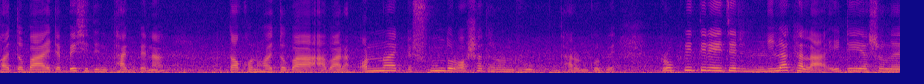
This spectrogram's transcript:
হয়তো বা এটা বেশি দিন থাকবে না। তখন হয়তো বা আবার অন্য একটা সুন্দর অসাধারণ রূপ ধারণ করবে। প্রকৃতির এই যে লীলা খেলা, এটাই আসলে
